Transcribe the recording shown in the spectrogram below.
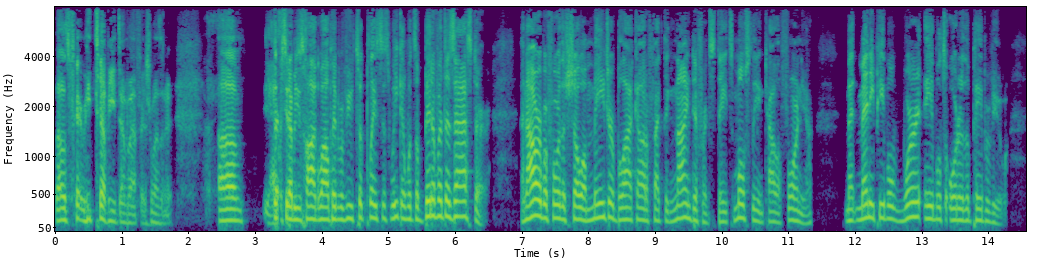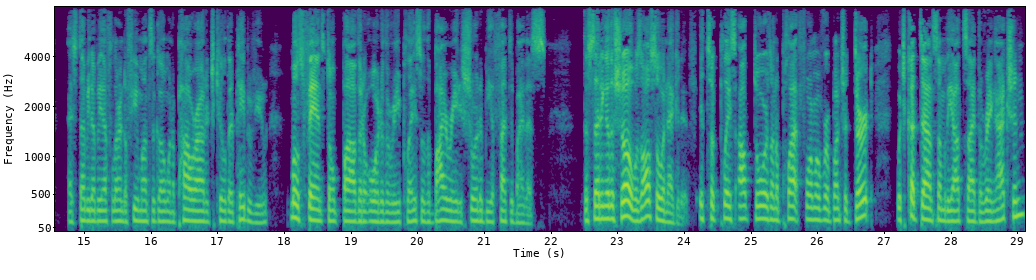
was very WWF-ish, wasn't it? Um, Yes. WCW's Hog Wild pay per view took place this week and was a bit of a disaster. An hour before the show, a major blackout affecting nine different states, mostly in California, meant many people weren't able to order the pay per view. As WWF learned a few months ago when a power outage killed their pay per view, most fans don't bother to order the replay, so the buy rate is sure to be affected by this. The setting of the show was also a negative. It took place outdoors on a platform over a bunch of dirt, which cut down some of the outside the ring action.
